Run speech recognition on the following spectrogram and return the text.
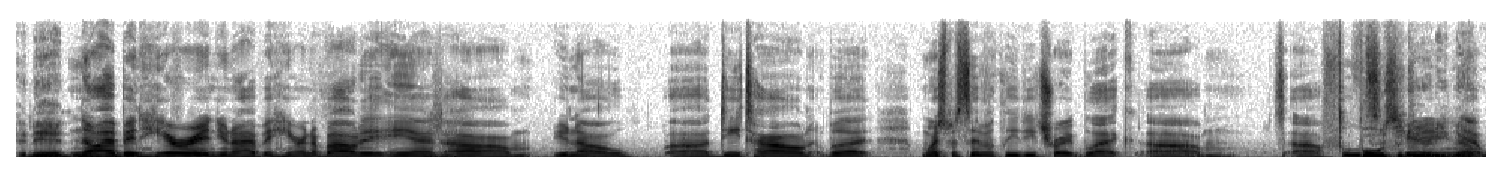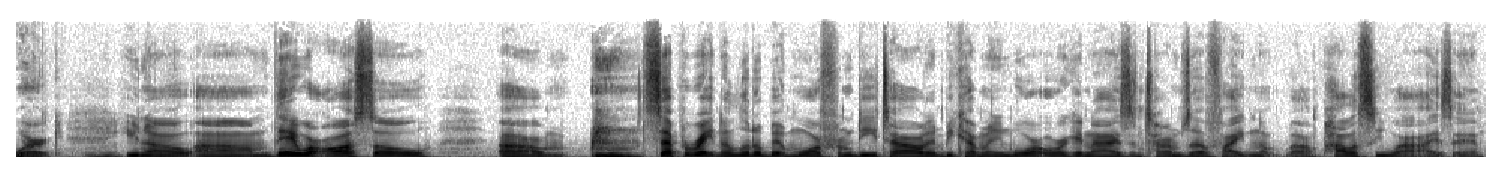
and then No, I've been hearing, you know, I've been hearing about it, and Mm-hmm. um, you know, uh, D Town, but more specifically, Detroit Black um, uh, Food, Food Security, Security Network. Network. You know, um, they were also um, separating a little bit more from D Town and becoming more organized in terms of fighting uh, policy wise and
